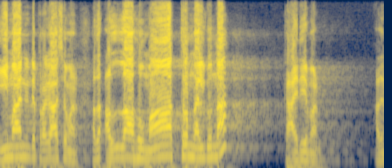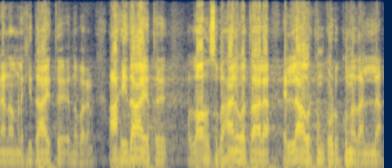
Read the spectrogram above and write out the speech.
ഈമാനിന്റെ പ്രകാശമാണ്. അത് അള്ളാഹു മാത്രം നൽകുന്ന കാര്യമാണ്. അതിനാണ് നമ്മൾ ഹിദായത്ത് എന്ന് പറയുന്നത്. ആ ഹിദായത്ത് അള്ളാഹു സുബാനുവത്താല എല്ലാവർക്കും കൊടുക്കുന്നതല്ല.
